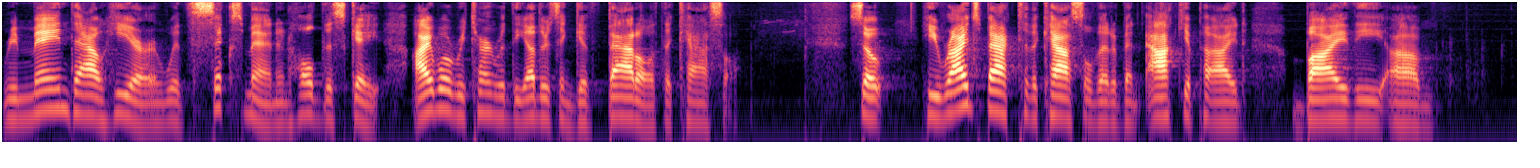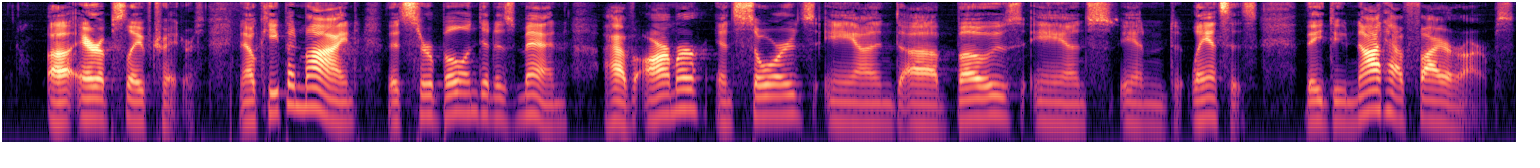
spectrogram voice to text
Remain thou here and with six men and hold this gate. I will return with the others and give battle at the castle. So he rides back to the castle that had been occupied by the um, uh, Arab slave traders. Now, keep in mind that Sir Bulland and his men have armor and swords and uh, bows and, and lances. They do not have firearms.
